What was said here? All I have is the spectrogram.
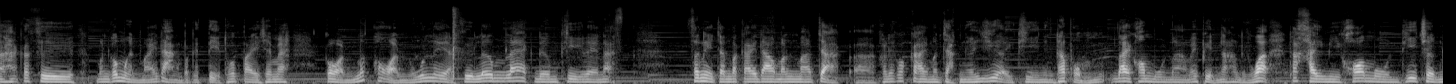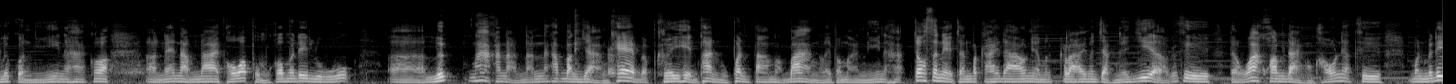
นะฮะก็คือมันก็เหมือนไม้ด่างปกติทั่วไปใช่ไหมก่อนเมื่อก่อนนู้นเลยอะคือเริ่มแรกเดิมทีเลยนะเสน่ห์จันทร์ประกายดาวมันมาจากเขาเรียกว่ากลายมาจากเนื้อเยื่ออีกทีหนึ่งถ้าผมได้ข้อมูลมาไม่ผิดนะหรือว่าถ้าใครมีข้อมูลที่เชิงลึกกว่านี้นะฮะก็แนะนำได้ เพราะว่าผมก็ไม่ได้รู้ ลึกมากขนาดนั้นนะครับ บางอย่างแค่แบบเคยเห็นผ่านหูผ่านตามาบ้างอะไรประมาณนี้นะฮะเจ้าเสน่ห์จันประกายดาวเนี่ยมันกลายมาจากเนื้อเยื่อก็คือ แต่ว่าความด่างของเขาเนี่ยคือมันไม่ได้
